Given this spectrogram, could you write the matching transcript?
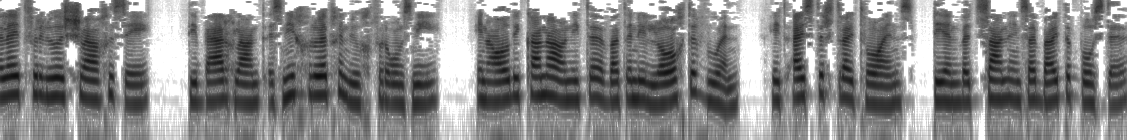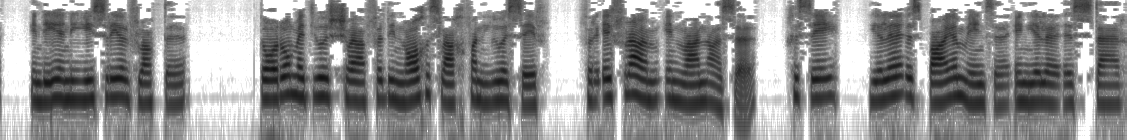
Hulle het vir Joshua gesê, die bergland is niet groot genoeg voor ons nie, en al die Kanaanite wat in die laagte woon, het eisterstrijdwaans, die in Bidsan en sy buitenposte, en die in die Israel vlakte. Daarom het Joshua vir die nageslag van Josef, voor Ephraim en Manasse, gesê, Jelle is baie mense en jelle is sterk.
